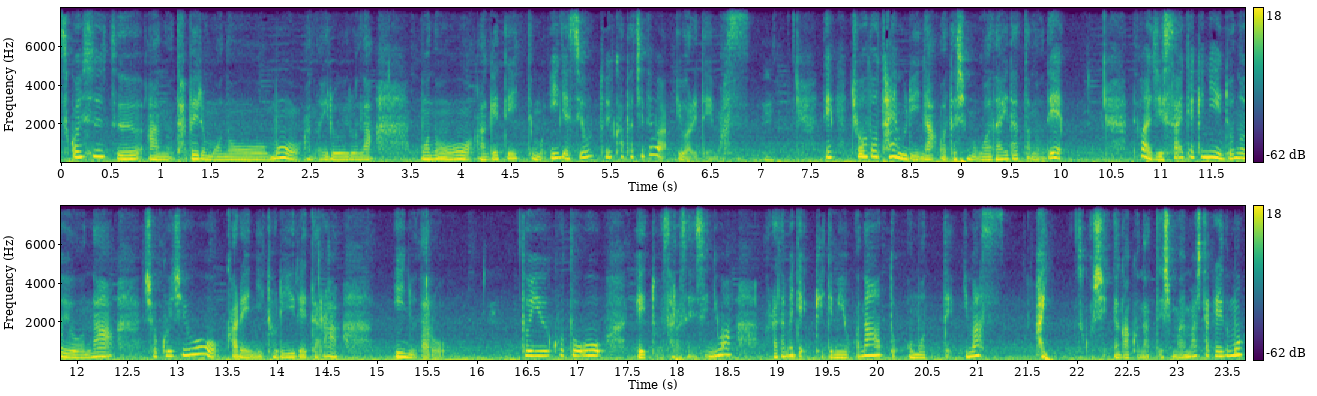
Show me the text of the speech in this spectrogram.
少しずつあの食べるものもあのいろいろなものをあげていってもいいですよという形では言われています。うん、でちょうどタイムリーな私も話題だったのででは実際的にどのような食事を彼に取り入れたらいいのだろうということを、えーと、サラ先生には改めて聞いてみようかなと思っています。はい少し長くなってしまいましたけれども、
